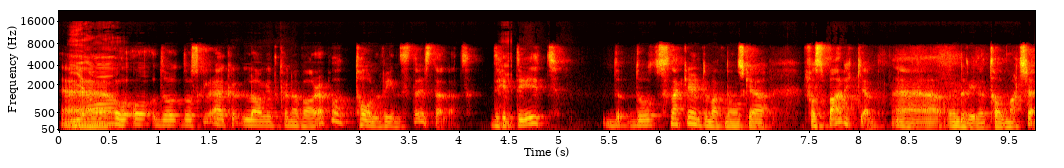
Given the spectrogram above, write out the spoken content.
Eh, ja. och, och då, då, skulle laget kunna vara på 12 vinster istället. Det, det är ett, då, då snackar jag inte om att någon ska få sparken uh, om du vinner 12 matcher.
